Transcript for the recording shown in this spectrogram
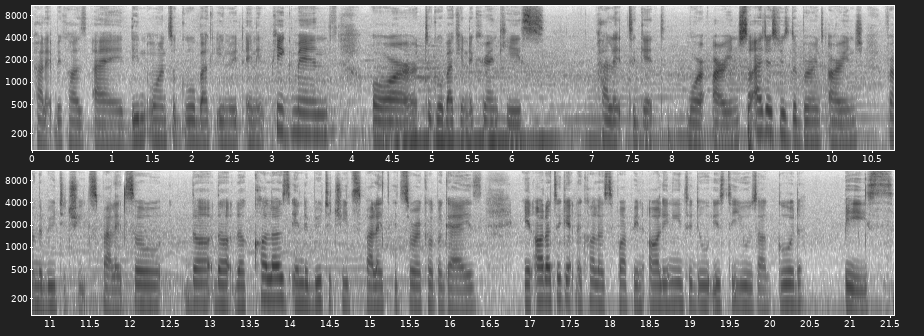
palette because i didn't want to go back in with any pigments or to go back in the current case palette to get more orange. So i just used the burnt orange from the beauty treats palette. So the the the colors in the beauty treats palette it's circle guys. In order to get the colors popping all you need to do is to use a good base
